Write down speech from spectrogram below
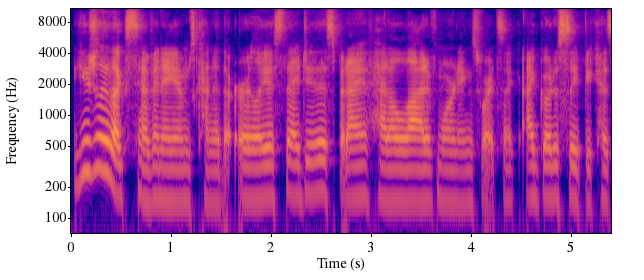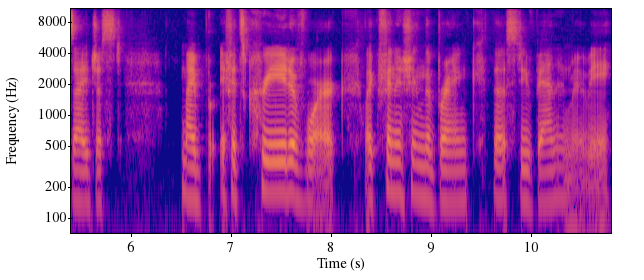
usually like 7 a.m. is kind of the earliest that i do this but i have had a lot of mornings where it's like i go to sleep because i just my if it's creative work, like finishing The Brink, the Steve Bannon movie,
